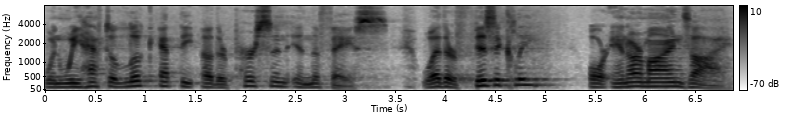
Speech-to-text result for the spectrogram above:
when we have to look at the other person in the face, whether physically or in our mind's eye.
